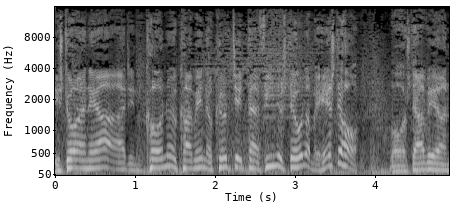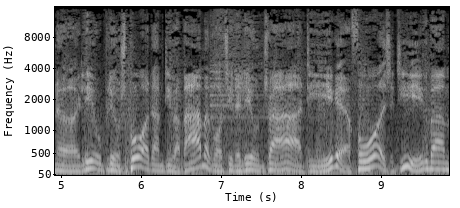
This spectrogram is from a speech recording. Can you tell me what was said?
Historien er, at en kunde kom ind og købte et par fine støvler med hestehår. Vores derværende elev blev spurgt, om de var varme, hvor til eleven svarer, at de ikke er foret, så de er ikke varme.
